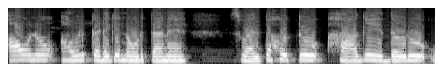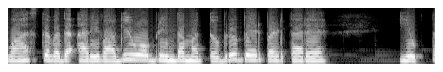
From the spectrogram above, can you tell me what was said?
ಅವನು ಅವಳ ಕಡೆಗೆ ನೋಡ್ತಾನೆ. ಸ್ವಲ್ಪ ಹೊತ್ತು ಹಾಗೆ ಇದ್ದವರು ವಾಸ್ತವದ ಅರಿವಾಗಿ ಒಬ್ರಿಂದ ಮತ್ತೊಬ್ರು ಬೇರ್ಪಡ್ತಾರೆ. ಯುಕ್ತ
